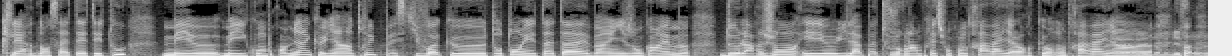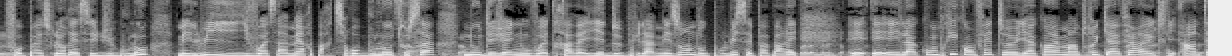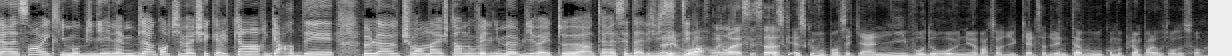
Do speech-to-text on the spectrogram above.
clair dans sa tête et tout, mais, mais il comprend bien qu'il y a un truc parce qu'il voit que tonton et tata, eh ben, ils ont quand même de l'argent et il a pas toujours l'impression qu'on travaille, alors qu'on travaille. hein, faut, faut pas se leurrer, c'est du boulot. Mais lui, il voit sa mère partir au boulot, tout ça, Nous déjà, il nous voit travailler depuis la maison, donc pour lui c'est pas pareil. et, il a compris qu'en fait, euh, il y a quand même un truc à faire avec intéressant avec l'immobilier. Il aime bien quand il va chez quelqu'un regarder. Euh, là, tu vois, on a acheté un nouvel immeuble, il va être euh, intéressé d'aller visiter. Voir, ouais. c'est ça. Est-ce que vous pensez qu'il y a un niveau de revenu à partir duquel ça devient tabou, qu'on peut plus en parler autour de soi?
